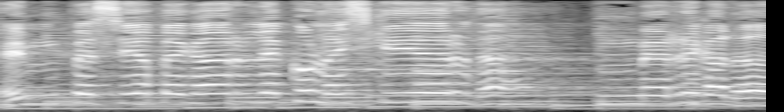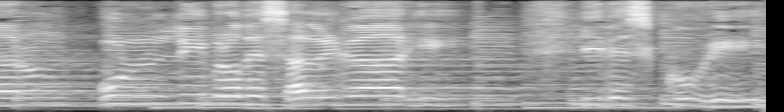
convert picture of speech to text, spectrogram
Empecé a pegarle con la izquierda, me regalaron un libro de Salgari y descubrí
